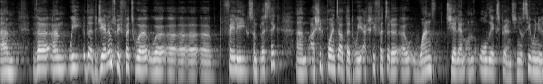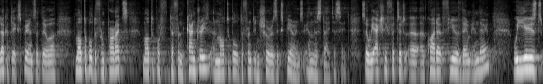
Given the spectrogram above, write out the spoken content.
Um, the, um, we, the, the, GLMs we fit were, were uh, uh, uh, fairly simplistic. Um, I should point out that we actually fitted a, a one GLM on all the experience. And you'll see when you look at the experience that there were multiple different products, multiple different countries, and multiple different insurers' experience in this data set. So we actually fitted uh, quite a few of them in there. We used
